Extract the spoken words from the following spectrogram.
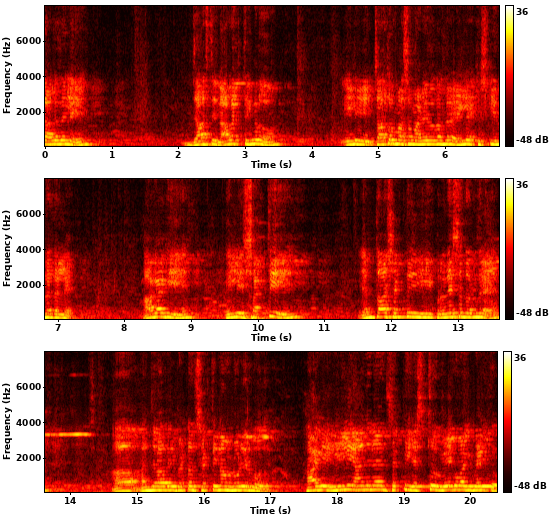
ಕಾಲದಲ್ಲಿ ಜಾಸ್ತಿ ನಾಲ್ಕು ತಿಂಗಳು ಇಲ್ಲಿ ಚಾತುರ್ಮಾಸ ಮಾಡಿರೋದಂದರೆ ಇಲ್ಲೇ ಕಿಷ್ಕಿಂದದಲ್ಲೇ ಹಾಗಾಗಿ ಇಲ್ಲಿ ಶಕ್ತಿ, ಎಂಥ ಶಕ್ತಿ ಈ ಪ್ರದೇಶದಂದ್ರೆ ಅಂಜನಾದ್ರಿ ಬೆಟ್ಟದ ಶಕ್ತಿ ನಾವು ನೋಡಿರ್ಬೋದು. ಹಾಗೆ ಇಲ್ಲಿ ಆಂಜನೇಯನ ಶಕ್ತಿ ಎಷ್ಟು ವೇಗವಾಗಿ ಬೆಳೀತು,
